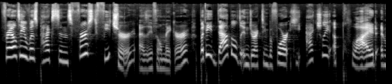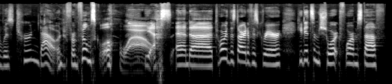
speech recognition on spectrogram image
Frailty was Paxton's first feature as a filmmaker, but he dabbled in directing before. He actually applied and was turned down from film school. Wow. Yes. And uh, toward the start of his career, he did some short form stuff.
